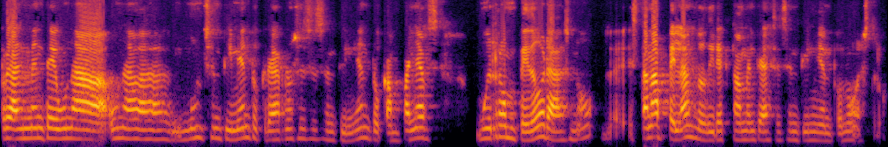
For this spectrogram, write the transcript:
realmente un sentimiento, crearnos ese sentimiento. Campañas muy rompedoras, ¿no? Están apelando directamente a ese sentimiento nuestro.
